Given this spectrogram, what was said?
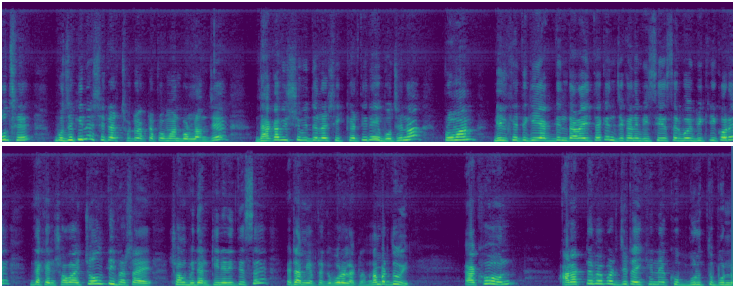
বোঝে? বোঝে কিনা সেটার ছোট একটা প্রমাণ বললাম যে, ঢাকা বিশ্ববিদ্যালয়ের শিক্ষার্থীরাই বোঝে না। প্রমাণ, নীলক্ষেতে গিয়ে একদিন দাঁড়াই থাকেন, যেখানে বিসিএস এর বই বিক্রি করে। দেখেন সবাই চলতি ভাষায় সংবিধান কিনে নিতেছে, এটা আমি আপনাকে বলে রাখলাম। নাম্বার দুই, এখন আর একটা ব্যাপার যেটা এখানে খুব গুরুত্বপূর্ণ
